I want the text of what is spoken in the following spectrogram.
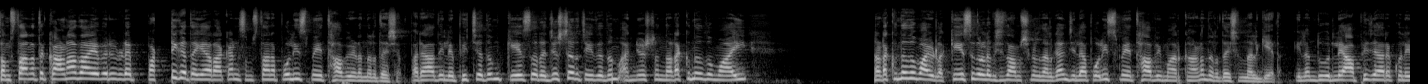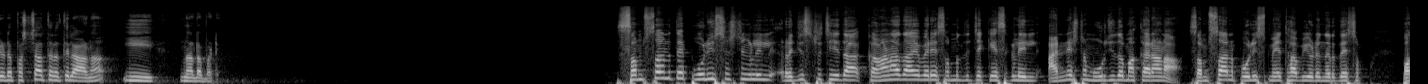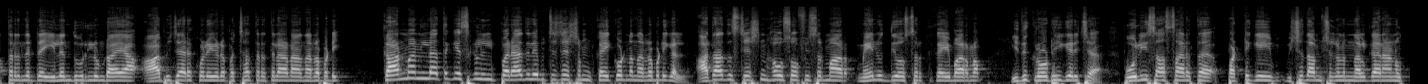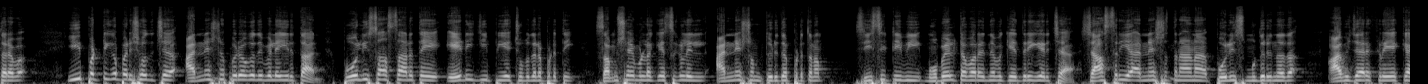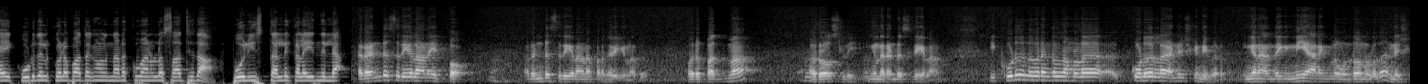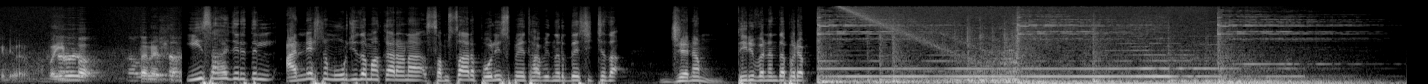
സംസ്ഥാനത്ത് കാണാതായവരുടെ പട്ടിക തയ്യാറാക്കാൻ സംസ്ഥാന പോലീസ് മേധാവിയുടെ നിർദ്ദേശം. പരാതി ലഭിച്ചതും കേസ് രജിസ്റ്റർ ചെയ്തതും അന്വേഷണം നടക്കുന്നതുമായി നടക്കുന്നതുമായുള്ള കേസുകളുടെ വിശദാംശങ്ങൾ നൽകാൻ ജില്ലാ പോലീസ് മേധാവിമാർക്കാണ് നിർദ്ദേശം നൽകിയത്. ഇലന്തൂരിലെ ആഭിചാരക്കൊലയുടെ പശ്ചാത്തലത്തിലാണ് ഈ നടപടി. സംസ്ഥാനത്തെ പോലീസ് സ്റ്റേഷനുകളിൽ രജിസ്റ്റർ ചെയ്ത കാണാതായവരെ സംബന്ധിച്ച കേസുകളിൽ അന്വേഷണം ഊർജിതമാക്കാനാണ് സംസ്ഥാന പോലീസ് മേധാവിയുടെ നിർദ്ദേശം. പത്തനംതിട്ട ഇലന്തൂരിലുണ്ടായ ആഭിചാരക്കൊലയുടെ പശ്ചാത്തലത്തിലാണ് നടപടി. കാണാനില്ലാത്ത കേസുകളിൽ പരാതി ലഭിച്ച ശേഷം കൈക്കൊണ്ട നടപടികൾ. അതാത് സ്റ്റേഷൻ ഹൗസ് ഓഫീസർമാർ മേലുദ്യോഗസ്ഥർക്ക് കൈമാറണം. ഇത് ക്രോഡീകരിച്ച് പോലീസ് ആസ്ഥാനത്ത് പട്ടികയും വിശദാംശങ്ങളും നൽകാനാണ് ഉത്തരവ്. ഈ പട്ടിക പരിശോധിച്ച് അന്വേഷണ പുരോഗതി വിലയിരുത്താൻ പോലീസ് ആസ്ഥാനത്തെ എ ഡി ജി പിയെ ചുമതലപ്പെടുത്തി. സംശയമുള്ള കേസുകളിൽ അന്വേഷണം ത്വരിതപ്പെടുത്തണം. C C T V mobile tower എന്നിവ കേന്ദ്രീകരിച്ച് ശാസ്ത്രീയ അന്വേഷണത്തിനാണ് പോലീസ് മുതിരുന്നത്. ആഭിചാരക്രിയക്കായി കൂടുതൽ കൊലപാതകങ്ങൾ നടക്കുവാനുള്ള സാധ്യത പോലീസ് തള്ളിക്കളയുന്നില്ല. രണ്ട് സ്ത്രീകളാണ് ഇപ്പോൾ രണ്ട് സ്ത്രീകളാണ് പറഞ്ഞിരിക്കുന്നത്. ഒരു പത്മ റോസ്ലി. ഇങ്ങനെ രണ്ട് സ്ത്രീകളാണ്. ഈ കൂടുതൽ വിവരങ്ങൾ നമ്മൾ കൂടുതൽ അന്വേഷിക്കേണ്ടി വരും. ഇങ്ങനെ എന്തെങ്കിലും ഇനി ആരെങ്കിലും ഉണ്ടോ എന്നുള്ളത് അന്വേഷിക്കേണ്ടി വരും. അപ്പൊ ഇപ്പൊ ഈ സാഹചര്യത്തിൽ അന്വേഷണം ഊർജിതമാക്കാനാണ് സംസ്ഥാന പോലീസ് മേധാവി നിർദ്ദേശിച്ചത്. ജനം തിരുവനന്തപുരം.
